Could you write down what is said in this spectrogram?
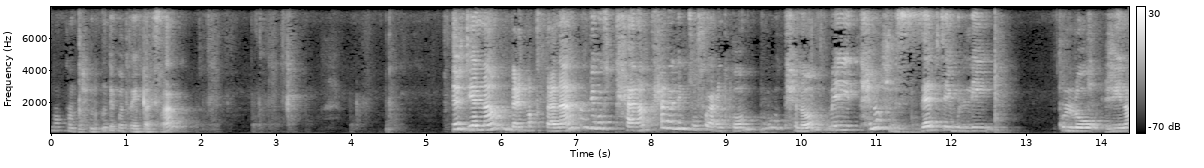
donc نطحنو نديرو طريفات صغار. الدجاج ديالنا من بعد ما قطعناه نديرو في الطحانة الطحانة اللي متوفرة عندكم. وطحنوه ما يطحنوش بزاف تيولي كله عجينه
